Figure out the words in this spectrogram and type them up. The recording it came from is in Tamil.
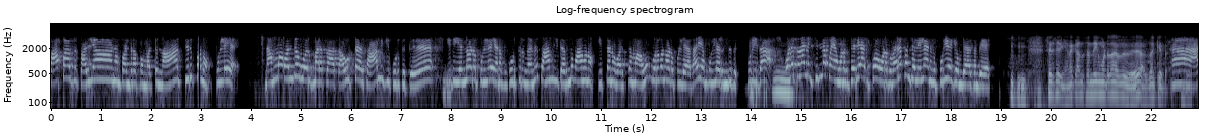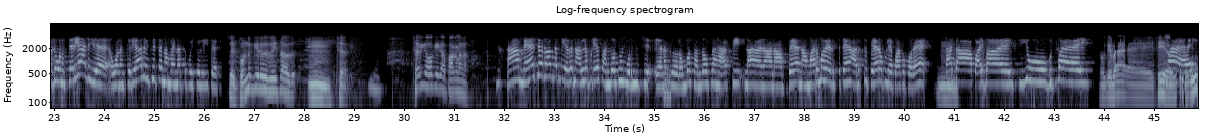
பாப்பாவுக்கு கல்யாணம் பண்றப்ப மட்டும்தான் திருப்பணும் புள்ளைய. நம்ம வந்து ஒரு மரக்கா தவுட்டை சாமிக்கு கொடுத்துட்டு இது என்னோட புள்ள எனக்கு கொடுத்துருங்கன்னு சாமி கிட்ட இருந்து வாங்கணும். இத்தனை வருஷமாவும் முருகனோட புள்ளையா தான் என் புள்ள இருந்தது. புரியுதா? உனக்கெல்லாம் நீ சின்ன பையன் உனக்கு தெரியாது. இப்போ உனக்கு விளக்கம் சொல்லிலாம் எனக்கு புரிய வைக்க முடியாது தம்பி. சரி சரி. எனக்கு அந்த சந்தேகம் மட்டும் தான் இருந்தது. அதுதான் கேட்டேன். அது உனக்கு தெரியாது உனக்கு தெரியாத விஷயத்த நம்ம என்னத்த போய் சொல்லிக்கிட்டு சரி பொண்ணுக்கு இருபது வயசு ஆகுது ம் சரி. சரிங்க ஓகேக்கா. பார்க்கலாங்க. ஆ மேஜர் தான் தம்பி. ஏதோ நல்லபடியா சந்தோஷமும் முடிஞ்சுச்சு. எனக்கு ரொம்ப சந்தோஷம் ஹாப்பி நான் நான் நான் பே நான் மருமக எடுத்துட்டேன். அடுத்து பேர புள்ளைய பார்க்க போறேன். ம். Tata bye bye see you good bye okay bye see bye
